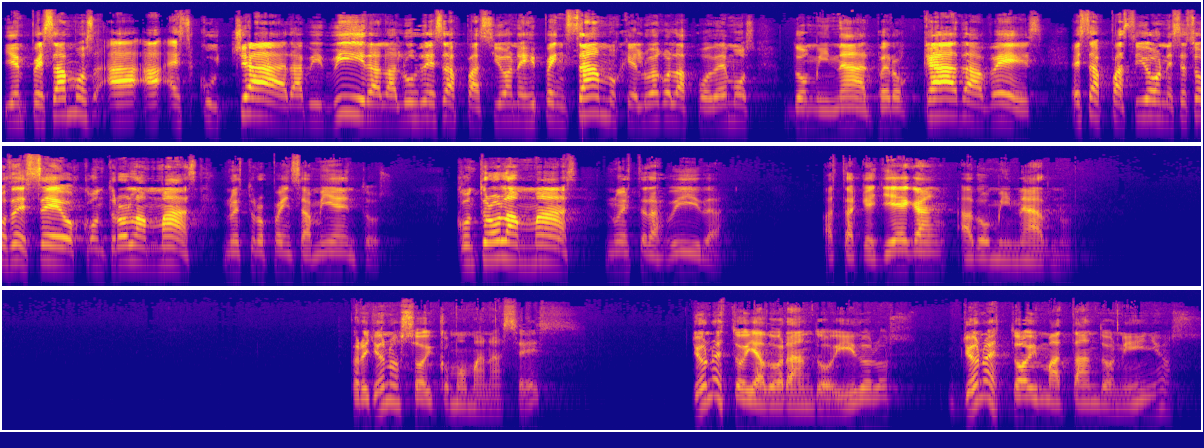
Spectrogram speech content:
Y empezamos a, a, escuchar, a vivir a la luz de esas pasiones y pensamos que luego las podemos dominar. Pero cada vez esas pasiones, esos deseos controlan más nuestros pensamientos, controlan más nuestras vidas, hasta que llegan a dominarnos. Pero yo no soy como Manasés. Yo no estoy adorando ídolos. Yo no estoy matando niños,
